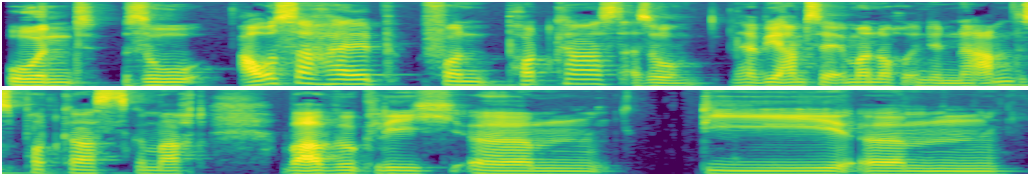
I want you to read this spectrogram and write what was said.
Und so außerhalb von Podcast, also ja, wir haben es ja immer noch in den Namen des Podcasts gemacht, war wirklich ähm, die ähm,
